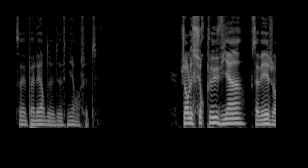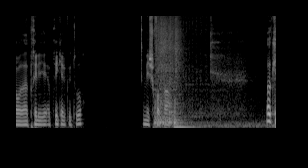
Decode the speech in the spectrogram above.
Ça avait pas l'air de, de venir en fait. Genre le surplus vient, vous savez, genre après, les, après quelques tours. Mais je crois pas. Ok.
